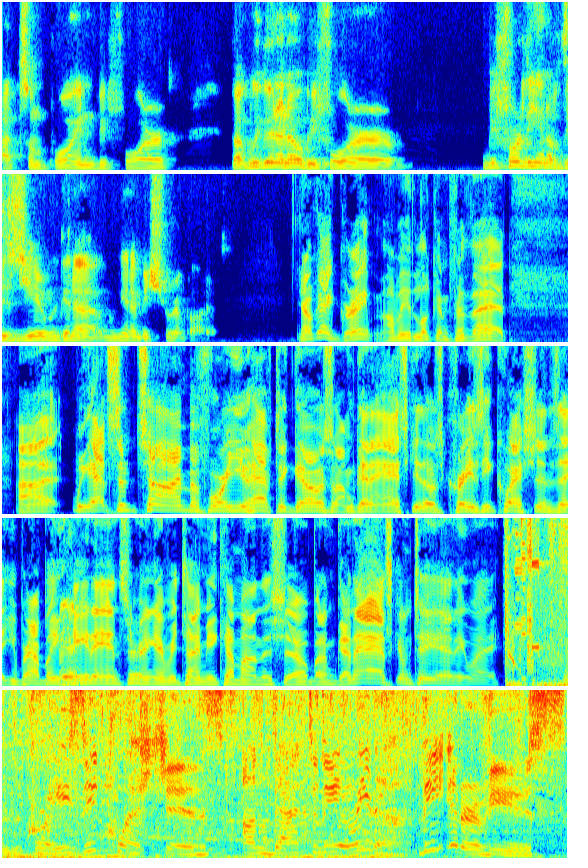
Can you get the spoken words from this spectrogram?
at some point before. But we're gonna know before before the end of this year. We're gonna we're gonna be sure about it. Okay, great. I'll be looking for that. Uh, we got some time before you have to go, so I'm going to ask you those crazy questions that you probably hate answering every time you come on the show, but I'm going to ask them to you anyway. Crazy questions on Back to the Arena, the interviews.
